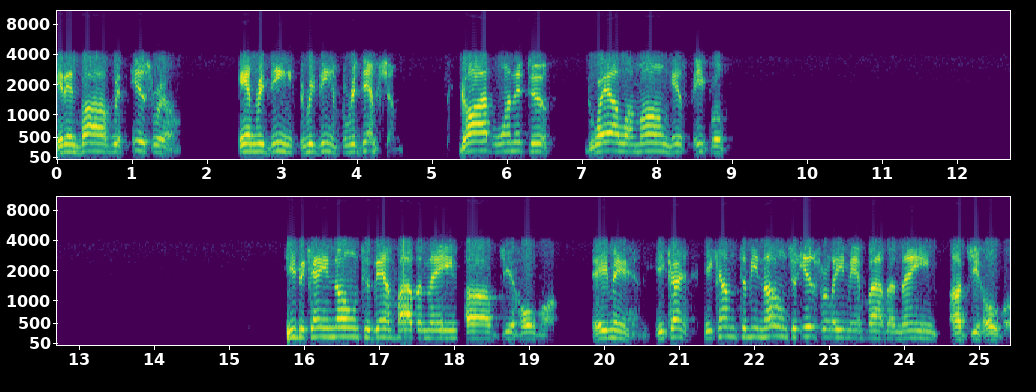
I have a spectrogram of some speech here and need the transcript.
it involved with Israel in redeem, redeem, redemption. God wanted to dwell among his people. He became known to them by the name of Jehovah. Amen. He come, he come to be known to Israel, amen, by the name of Jehovah.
